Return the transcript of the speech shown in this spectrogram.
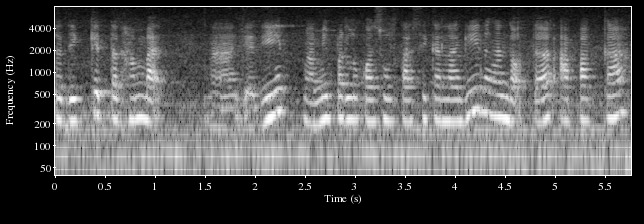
sedikit terhambat. Nah jadi mami perlu konsultasikan lagi dengan dokter apakah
